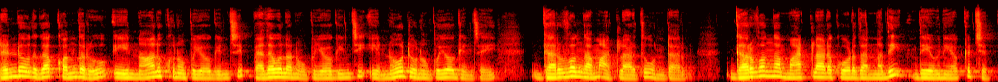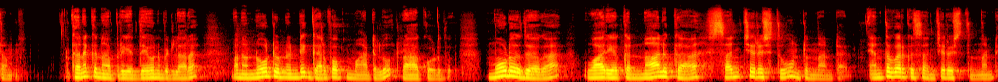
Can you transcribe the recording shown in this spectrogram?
రెండవదిగా కొందరు ఈ నాలుకను ఉపయోగించి పెదవులను ఉపయోగించి ఈ నోటును ఉపయోగించి గర్వంగా మాట్లాడుతూ ఉంటారు. గర్వంగా మాట్లాడకూడదన్నది దేవుని యొక్క చిత్తం. కనుక నా ప్రియ దేవుని బిడ్డారా మన నోటు నుండి గర్వపు మాటలు రాకూడదు. మూడవదిగా వారి యొక్క నాలుక సంచరిస్తూ ఉంటుందంట. ఎంతవరకు సంచరిస్తుందంటే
